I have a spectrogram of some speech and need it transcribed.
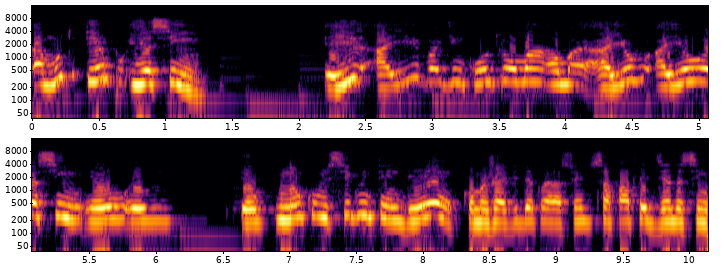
há muito tempo e assim, e aí vai de encontro a uma, a uma aí eu, aí eu assim, eu, eu eu não consigo entender, como eu já vi declarações do Safato dizendo assim,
